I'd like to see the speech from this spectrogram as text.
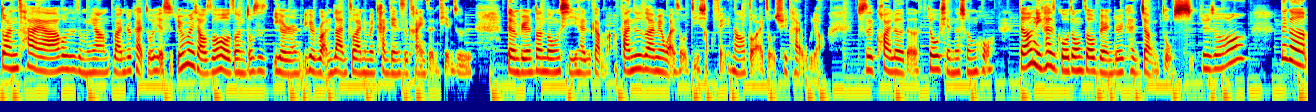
端菜啊，或者怎么样，反正就开始做一些事。原本小时候的时候，你都是一个人一个软烂坐在那边看电视看一整天，就是等别人端东西还是干嘛，反正就是在那边玩手机耍废，然后走来走去太无聊，就是快乐的悠闲的生活。等到你开始国中之后，别人就会开始叫你做事，就是说哦。那个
